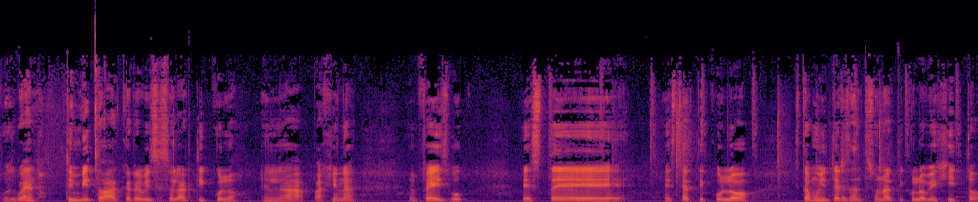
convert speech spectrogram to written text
Pues bueno, te invito a que revises el artículo en la página en Facebook. Este, este artículo está muy interesante, es un artículo viejito,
